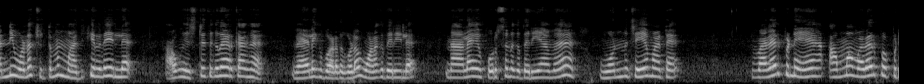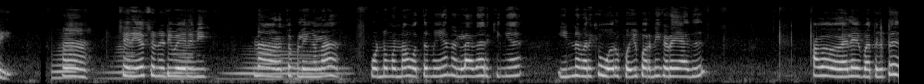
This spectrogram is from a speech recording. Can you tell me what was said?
அண்ணி உன சுத்தமாக மதிக்கிறதே இல்லை. அவங்க இஷ்டத்துக்கு தான் இருக்காங்க. வேலைக்கு போகிறது கூட உனக்கு தெரியல. நான்லாம் என் புருஷனுக்கு தெரியாமல் ஒன்றும் செய்ய மாட்டேன். வளர்ப்புனே அம்மா வளர்ப்பு அப்படி. ஆ சரியா சொன்னடி வைரவி நான் வளர்த்த பிள்ளைங்களா ஒன்று மண்ணா ஒத்துமையாக நல்லா தான் இருக்கீங்க. இன்ன வரைக்கும் ஒரு பொய் பண்ணி கிடையாது. அவள் வேலையை பார்த்துக்கிட்டு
